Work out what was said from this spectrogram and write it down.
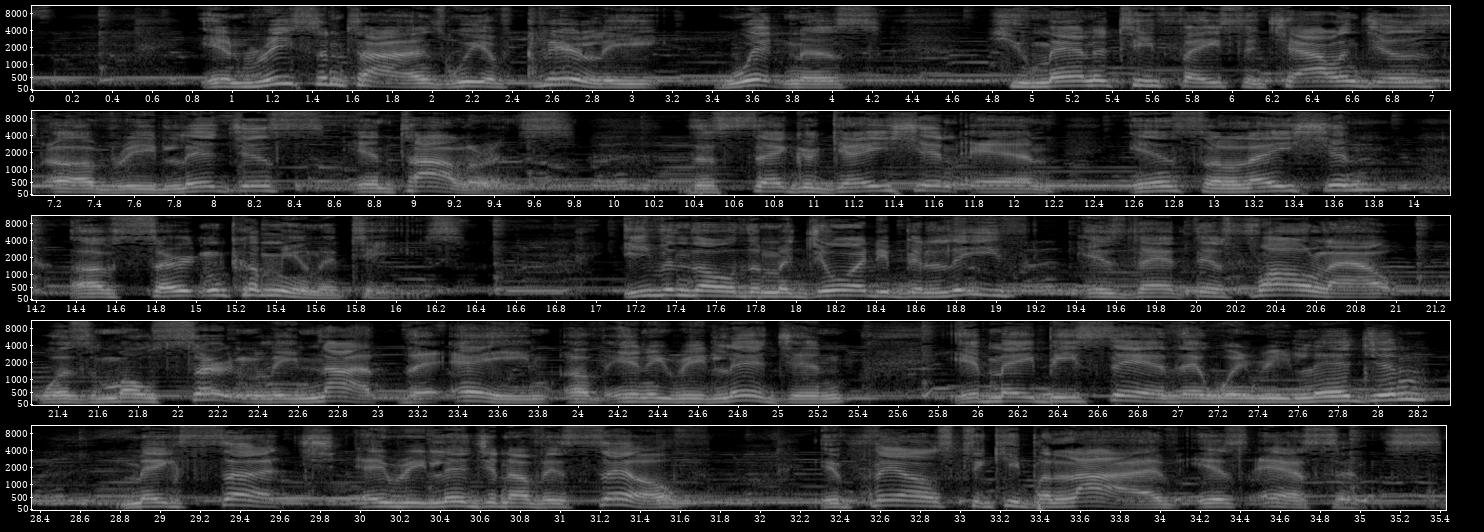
In recent times we have clearly witnessed humanity face the challenges of religious intolerance, the segregation and insulation of certain communities. Even though the majority belief is that this fallout was most certainly not the aim of any religion, it may be said that when religion makes such a religion of itself, it fails to keep alive its essence.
